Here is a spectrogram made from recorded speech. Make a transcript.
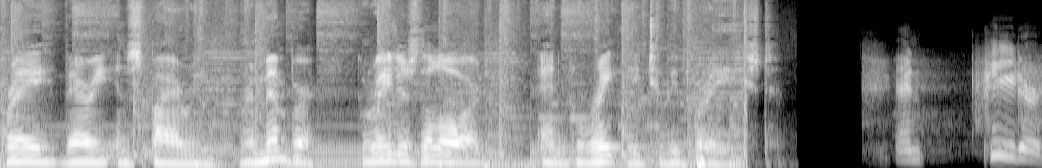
pray very inspiring. Remember, great is the Lord and greatly to be praised. And Peter,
